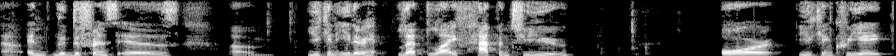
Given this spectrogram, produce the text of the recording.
uh, and the difference is um, you can either let life happen to you or you can create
